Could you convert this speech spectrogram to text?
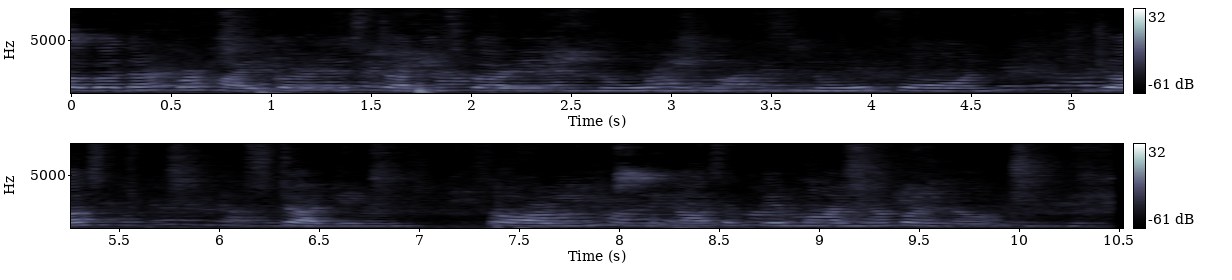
लगातार पढ़ाई कर रहे हैं स्टडीज़ कर रहे हैं। No games no phone just studying sorry हम नहीं आ सकते मानना पड़ना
